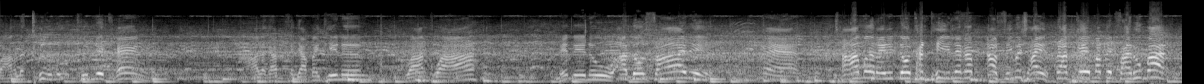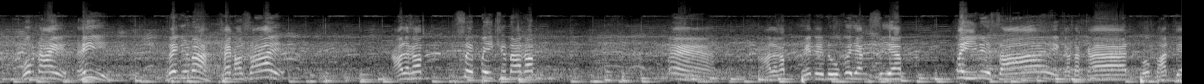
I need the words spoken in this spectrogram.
วางแล้วคืนคืนด้วยแข้งเอาละครับขยับไปทีหนึ่งวางขวาเพชรเรนูอะโดนซ้ายดิแหมช้าเมื่อไหร่โดนทันทีเลยครับอ้าวศรีวิชัยปรับเกมมาเป็นฝ่ายรุกบ้างวงในเฮ้ยเร่งขึ้นมาแทงเข่าซ้ายเอาละครับเซปีกขึ้นมาครับแหมเอาละครับเพชรเรนูก็ยังเสียบตีด้วยซ้ายกรรมการผมพัดแย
